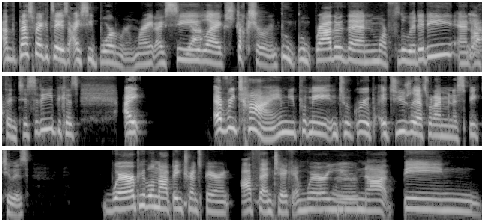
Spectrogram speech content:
Uh, the best way I could say is I see boardroom, right? I see Yeah. like structure and boom, boom, rather than more fluidity and Yeah. authenticity. Because I, every time you put me into a group, it's usually that's what I'm going to speak to is where are people not being transparent, authentic, and where are you Mm-hmm. not being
